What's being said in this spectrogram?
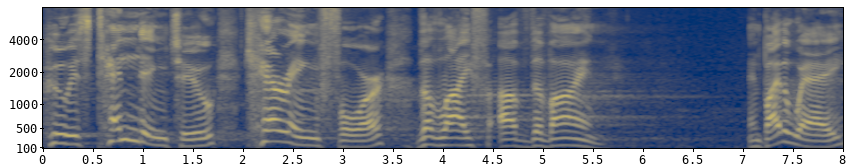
who is tending to, caring for the life of the vine. And by the way,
